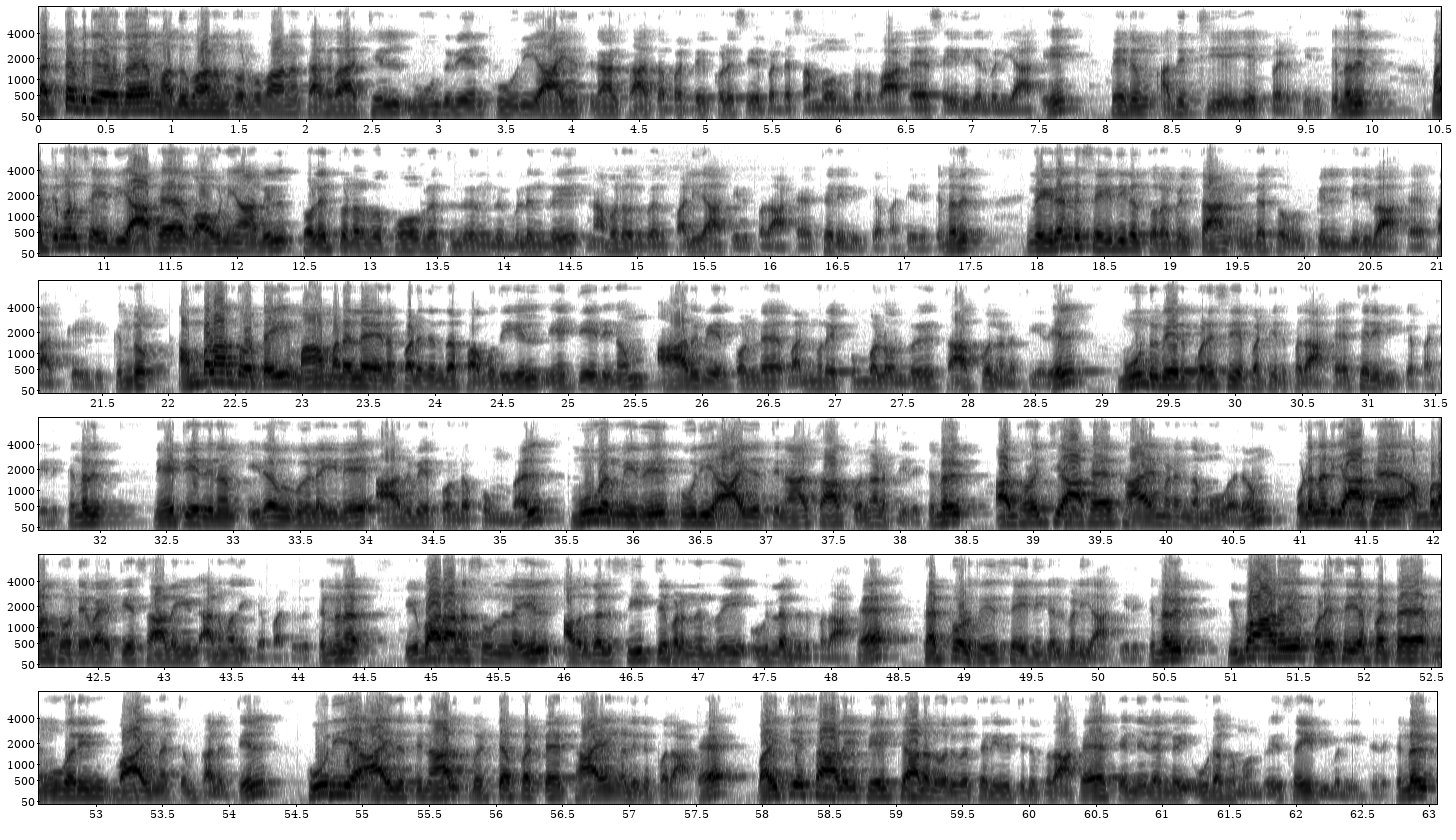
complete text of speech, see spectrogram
சட்டவிரோத மதுபானம் தொடர்பான தகராற்றில் மூன்று பேர் கூறிய ஆயுதத்தினால் தாக்கப்பட்டு கொலை செய்யப்பட்ட சம்பவம் தொடர்பாக செய்திகள் வெளியாகி பெரும் அதிர்ச்சியை ஏற்படுத்தியிருக்கிறது மற்றொரு செய்தியாக வவுனியாவில் தொலைத்தொடர்பு கோபுரத்திலிருந்து விழுந்து நபர் ஒருவர் பலியாகி இருப்பதாக தெரிவிக்கப்பட்டிருக்கின்றது. இந்த இரண்டு செய்திகள் தொடர்பில் தான் இந்த தொகுப்பில் விரிவாக பார்க்க இருக்கின்றோம். அம்பலாந்தோட்டை மாமடல எனப்படுகின்ற பகுதியில் நேற்றைய தினம் ஆறு பேர் கொண்ட வன்முறை கும்பல் ஒன்று தாக்குதல் நடத்தியதில் மூன்று பேர் கொலை செய்யப்பட்டிருப்பதாக தெரிவிக்கப்பட்டிருக்கின்றது. நேற்றைய தினம் இரவு வேளையிலே ஆறு பேர் கொண்ட கும்பல் மூவர் மீது கூறிய ஆயுதத்தினால் தாக்குதல் நடத்தியிருக்கிறது அதன் தொடர்ச்சியாக காயமடைந்த மூவரும் உடனடியாக அம்பலாந்தோட்டை வைத்தியசாலையில் அனுமதிக்கப்பட்டிருக்கின்றனர். இவ்வாறான சூழ்நிலையில் அவர்கள் சீற்றை பலனின்றி உயிரிழந்திருப்பதாக தற்பொழுது செய்திகள் வெளியாகி இருக்கின்றது. இவ்வாறு கொலை செய்யப்பட்ட மூவரின் வாய் மற்றும் கழுத்தில் கூறிய ஆயுதத்தினால் வெட்டப்பட்ட காயங்கள் இருப்பதாக வைத்தியசாலை பேச்சாளர் ஒருவர் தெரிவித்திருப்பதாக தென்னிலங்கை ஊடகம் ஒன்று செய்தி வெளியிட்டிருக்கின்றது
